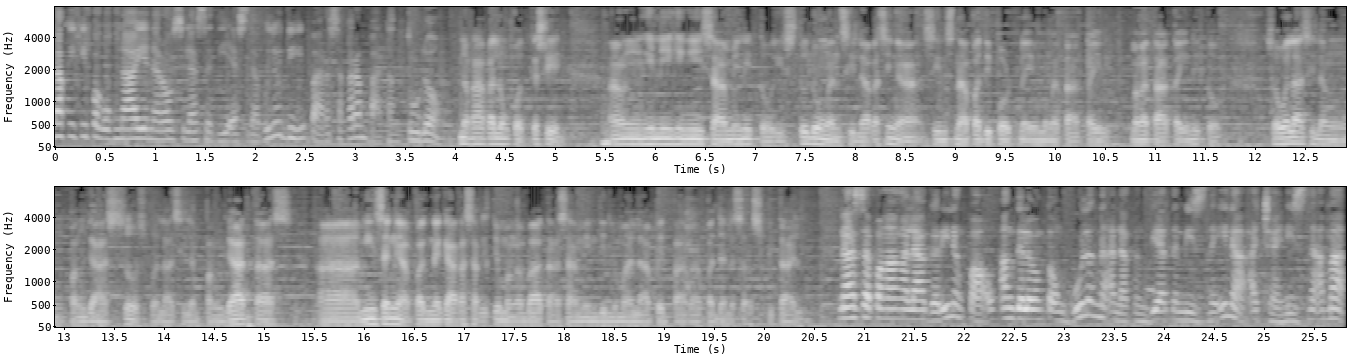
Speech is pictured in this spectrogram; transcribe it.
Nakikipag-ugnayan na raw sila sa DSWD para sa karampatang tulong. Nakakalungkot kasi ang hinihingi sa amin nito is tulungan sila kasi nga since napa-deport na yung mga tatay mga tatay nito so wala silang panggastos, wala silang panggatas. Ah, minsan nga pag nagkakasakit yung mga bata sa amin din lumalapit para padala sa ospital. Nasa pangangalaga rin ng PAOK ang dalawang taong gulang na anak ng Vietnamese na ina at Chinese na ama.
